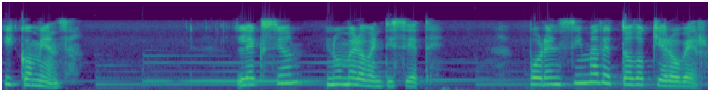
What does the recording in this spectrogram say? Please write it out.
y comienza. Lección número 27. Por encima de todo quiero ver.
